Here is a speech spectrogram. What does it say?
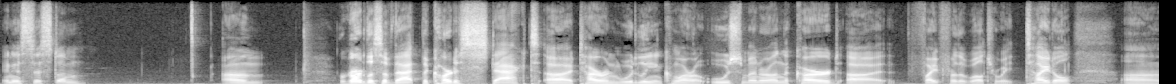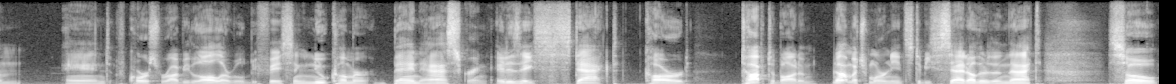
in his system. Um, regardless of that, the card is stacked. Uh, Tyron Woodley and Kamaru Usman are on the card. Uh, fight for the welterweight title. Um, and of course, Robbie Lawler will be facing newcomer Ben Askren. It is a stacked card, top to bottom. Not much more needs to be said other than that. So,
